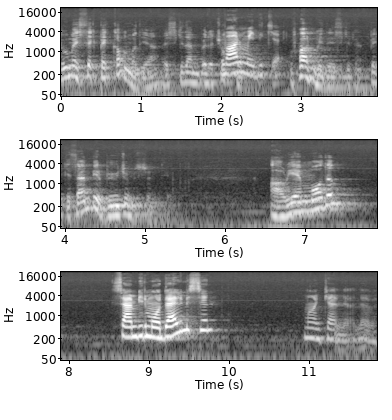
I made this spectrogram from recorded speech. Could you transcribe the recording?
Bu meslek pek kalmadı ya. Eskiden böyle çok Var mıydı ki? Var mıydı eskiden? Peki sen bir büyücü müsün diyor. Are you a model? Sen bir model misin? Manken yani evet.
